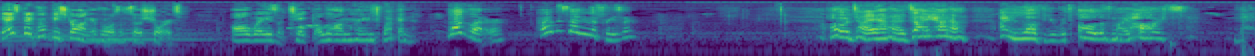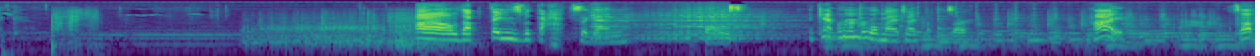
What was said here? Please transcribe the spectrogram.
The ice pick would be strong if it wasn't so short. Always take a long range weapon. Love letter. Why was that in the freezer? Oh, Diana, Diana, I love you with all of my heart. Meg. Oh, the things with the hats again. Balls. I can't remember what my attack buttons are. Hi. What's up?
